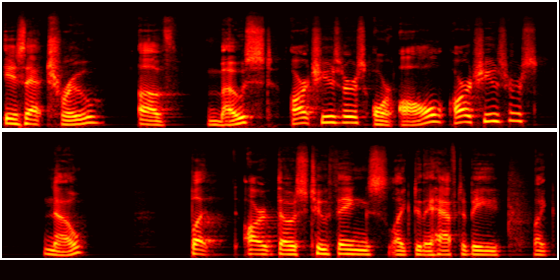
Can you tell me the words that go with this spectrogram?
Is that true of most Arch users or all Arch users? No. But are those two things like, do they have to be like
